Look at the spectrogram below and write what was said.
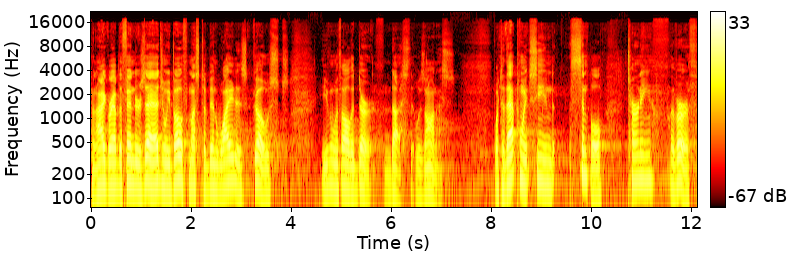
and I grabbed the fender's edge, and we both must have been white as ghosts, even with all the dirt and dust that was on us. What to that point seemed simple turning of earth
